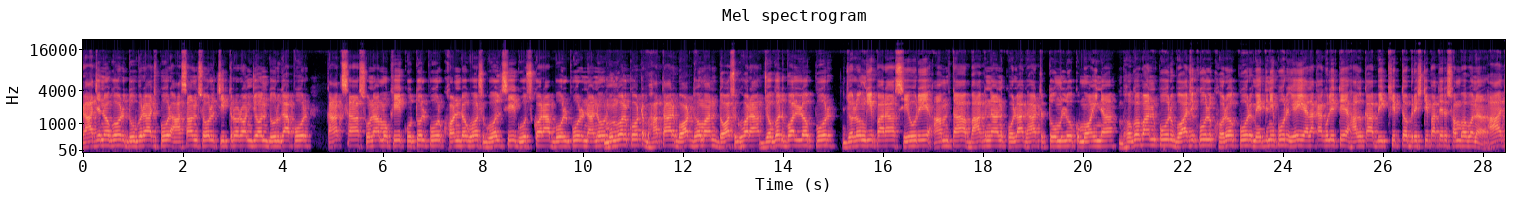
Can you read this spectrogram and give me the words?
রাজনগর, দুবরাজপুর, আসানসোল চিত্ররঞ্জন দুর্গাপুর কাঁকসা, সোনামুখী, কুতুলপুর, খণ্ডঘোষ, গলসি ঘুষকরা বোলপুর, নানুর, মঙ্গলকোট, ভাতার, বর্ধমান দশঘরা জগৎবল্লভপুর, জলঙ্গিপাড়া, সিউড়ি, আমতা, বাগনান, কোলাঘাট, তমলুক, ময়না, ভগবানপুর, বজকুল, খড়গপুর, মেদিনীপুর এই এলাকাগুলিতে হালকা বিক্ষিপ্ত বৃষ্টিপাতের সম্ভাবনা। আজ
